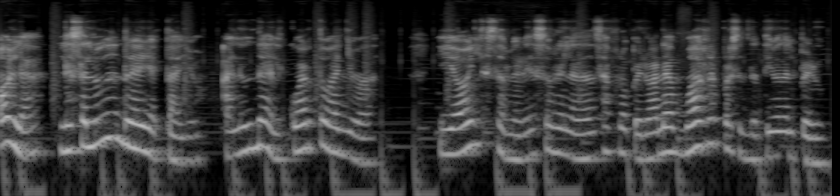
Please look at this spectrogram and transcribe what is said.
Hola, les saluda Andrea Yactayo, alumna del cuarto año A, y hoy les hablaré sobre la danza afroperuana más representativa del Perú,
